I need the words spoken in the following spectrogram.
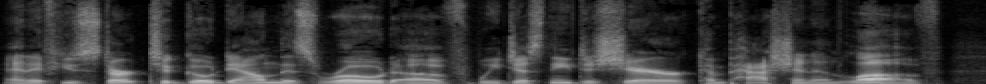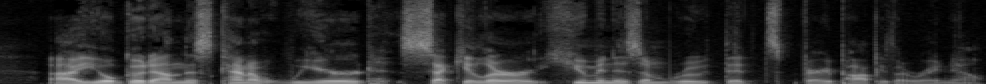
And if you start to go down this road of we just need to share compassion and love, uh, you'll go down this kind of weird secular humanism route that's very popular right now.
